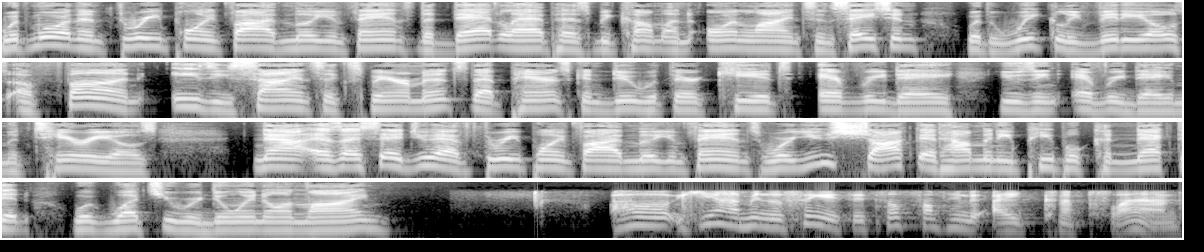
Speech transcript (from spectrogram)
With more than 3.5 million fans, the Dad Lab has become an online sensation with weekly videos of fun, easy science experiments that parents can do with their kids every day using everyday materials. Now, as I said, you have 3.5 million fans. Were you shocked at how many people connected with what you were doing online? Uh, yeah, I mean, the thing is, it's not something that I kind of planned.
